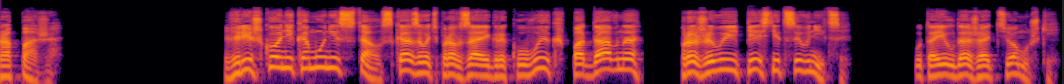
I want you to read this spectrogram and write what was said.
пропажа. Верешко никому не стал сказывать про взаигры кувык, подавно про живые песни цивницы. Утаил даже от Темушки.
